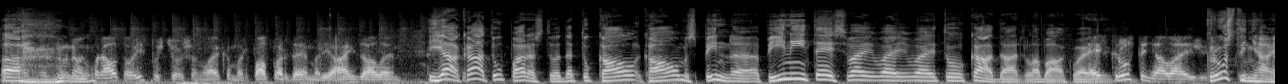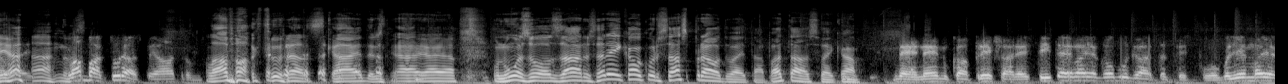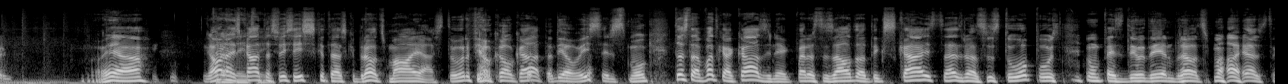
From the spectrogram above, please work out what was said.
Ah, runāt par auto izpušķošanu, laikam ar papardēm, ar Jāņa zālēm. Jā, kā tu parasti to dari? Tu kal, kalmas pin, pīnīties vai, vai, vai tu kā dari labāk? Vai... Es krustiņā laižu. Krustiņā, jā. jā nu. Labāk turās pie ātruma. Labāk turās, skaidrs. jā, jā, jā. Un ozola zārus arī kaut kur saspraud vai tāpatās vai kā? Nē, nē, nu kā priekšā reistītē vajag obligāti, tad pēc poguļiem vajag. Nu, jā. Galvenais, kā tas viss izskatās, ka brauc mājās. Tur jau kaut kā, tad jau viss ir smuki. Tas tāpat kā kāzinieki. Parasti uz auto tik skaists, aizbrauc uz to pusi un pēc divu dienu brauc mājās.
